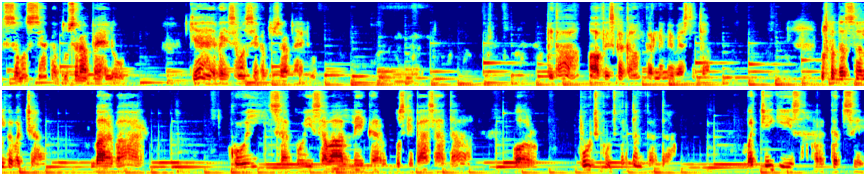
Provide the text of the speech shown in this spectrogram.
समस्या का दूसरा पहलू? क्या है भाई समस्या का दूसरा पहलू? पिता ऑफ़िस का काम करने में व्यस्त था। उसका दस साल का बच्चा। बार बार कोई सा कोई सवाल लेकर उसके पास आता और पूछ पूछ कर तंग करता। बच्चे की इस हरकत से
